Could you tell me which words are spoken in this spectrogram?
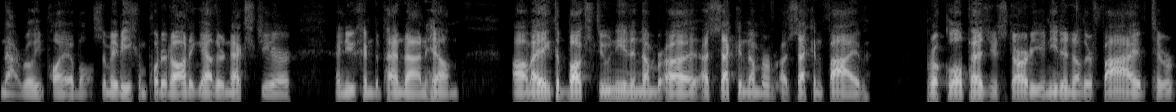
not really playable. So maybe he can put it all together next year, and you can depend on him. Um, I think the Bucks do need a number, uh, a second number, a second five. Brook Lopez, your starter. You need another five to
